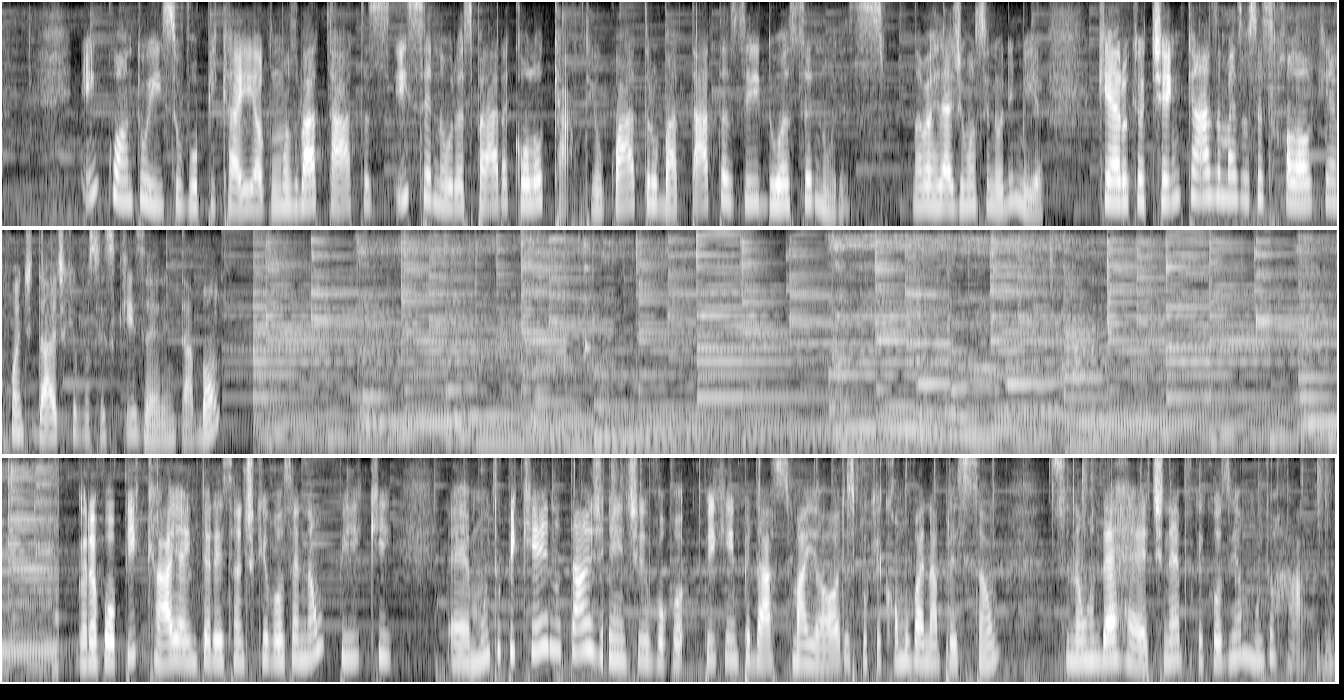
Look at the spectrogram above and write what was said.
Enquanto isso, vou picar aí algumas batatas e cenouras para colocar. Tenho quatro batatas e duas cenouras. Na verdade, uma cenoura e meia. Que era o que eu tinha em casa, mas vocês coloquem a quantidade que vocês quiserem, tá bom? Agora eu vou picar e é interessante que você não pique é, muito pequeno, tá, gente? Eu vou pique em pedaços maiores, porque como vai na pressão, senão derrete, né? Porque cozinha muito rápido.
